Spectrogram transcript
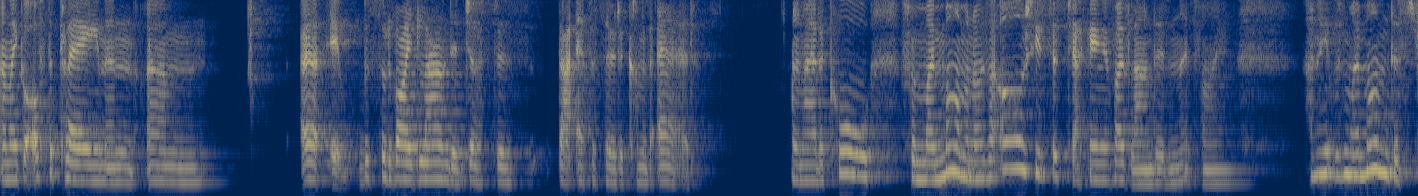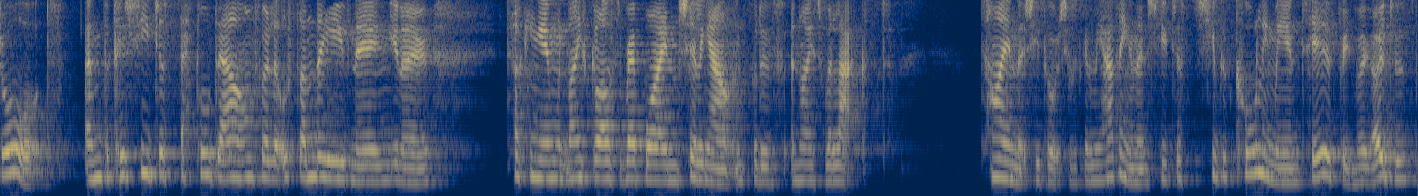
and I got off the plane, and um, uh, it was sort of I'd landed just as that episode had kind of aired. And I had a call from my mum, and I was like, "Oh, she's just checking if I've landed, and it's fine." And it was my mum distraught. And because she just settled down for a little Sunday evening, you know, tucking in with a nice glass of red wine, chilling out, and sort of a nice relaxed time that she thought she was going to be having. And then she just, she was calling me in tears, being like, I just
